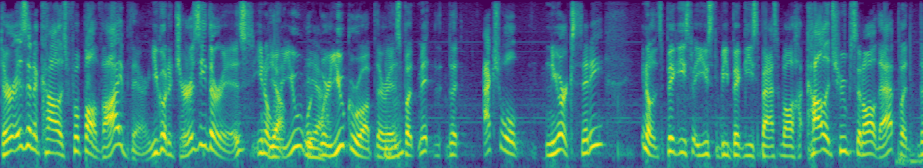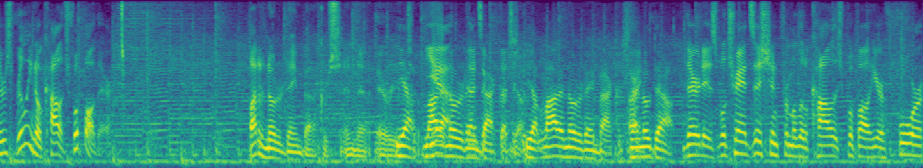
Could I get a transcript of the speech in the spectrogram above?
there isn't a college football vibe there. You go to Jersey, there is. You know yeah. where you where, yeah. where, you grew up, there mm-hmm. is. But the actual New York City, you know, it's Big East. It used to be Big East basketball, college hoops, and all that. But there's really no college football there. A lot of Notre Dame backers in that area. Yeah, too. a lot yeah, of Notre Dame backers. A, yeah, a lot of Notre Dame backers. Right. No doubt. There it is. We'll transition from a little college football here for.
